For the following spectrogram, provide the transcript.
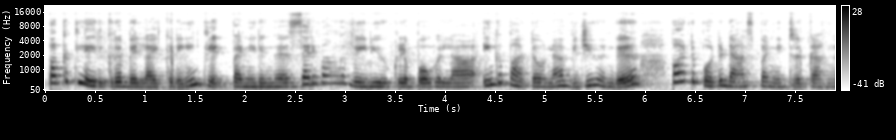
பக்கத்தில் இருக்கிற பெல் ஐக்கனையும் கிளிக் பண்ணிடுங்க. சரி வாங்க வீடியோக்குள்ளே போகலாம். இங்கே பார்த்தோன்னா விஜய் வந்து பாட்டு போட்டு டான்ஸ் பண்ணிட்டு இருக்காங்க.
